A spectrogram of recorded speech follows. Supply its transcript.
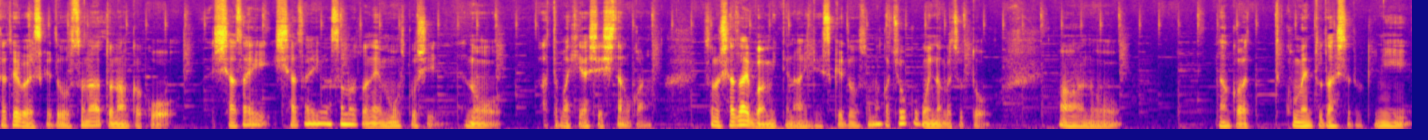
例えばですけど、その後なんかこう、謝罪、謝罪はその後ね、もう少し、あの、頭冷やしてしたのかな。その謝罪文は見てないですけど、そのなんか直後になんかちょっと、あの、なんかコメント出した時に、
